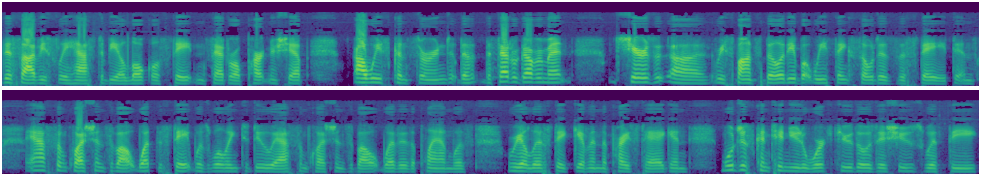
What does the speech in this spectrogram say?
This obviously has to be a local, state, and federal partnership. Always concerned. The, the federal government shares uh, responsibility, but we think so does the state. And ask some questions about what the state was willing to do, ask some questions about whether the plan was realistic given the price tag, and we'll just continue to work through those issues with the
